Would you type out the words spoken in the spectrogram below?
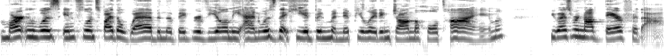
Martin was influenced by the web and the big reveal in the end was that he had been manipulating John the whole time. You guys were not there for that.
